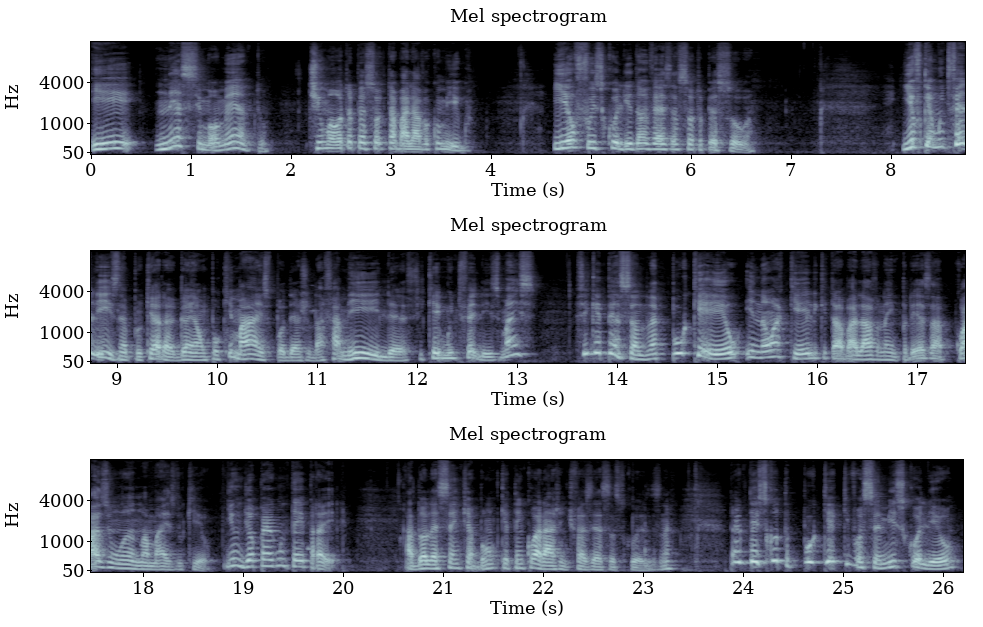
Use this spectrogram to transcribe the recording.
E nesse momento, tinha uma outra pessoa que trabalhava comigo. E eu fui escolhido ao invés dessa outra pessoa. E eu fiquei muito feliz, né? Porque era ganhar um pouco mais, poder ajudar a família, fiquei muito feliz. Mas fiquei pensando, né? Por que eu e não aquele que trabalhava na empresa há quase um ano a mais do que eu? E um dia eu perguntei para ele. Adolescente é bom porque tem coragem de fazer essas coisas, né? Perguntei, escuta, por que, que você me escolheu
